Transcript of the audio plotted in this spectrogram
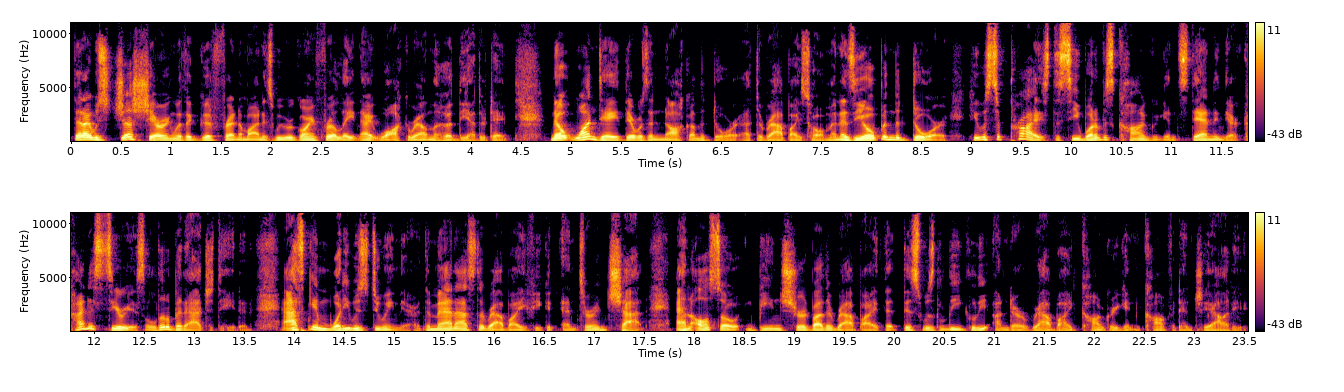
that I was just sharing with a good friend of mine as we were going for a late night walk around the hood the other day. Now, one day there was a knock on the door at the rabbi's home, and as he opened the door, he was surprised to see one of his congregants standing there, kind of serious, a little bit agitated. Asking him what he was doing there, the man asked the rabbi if he could enter and chat that. And also being assured by the rabbi that this was legally under rabbi congregant confidentiality.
